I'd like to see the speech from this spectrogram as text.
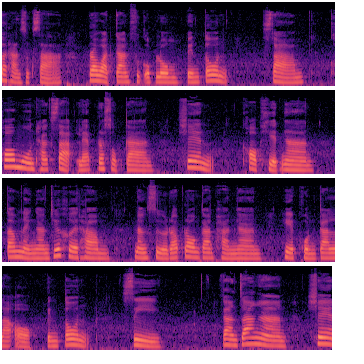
สถานศึกษา ประวัติการฝึกอบรม เป็นต้น 3. ข้อมูลทักษะและประสบการณ์ เช่น ขอบเขตงาน ตำแหน่งงานที่เคยทำ หนังสือรับรองการผ่านงาน เหตุผลการลาออก เป็นต้น 4. การจ้างงาน เช่น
